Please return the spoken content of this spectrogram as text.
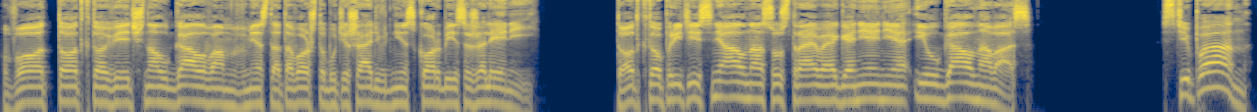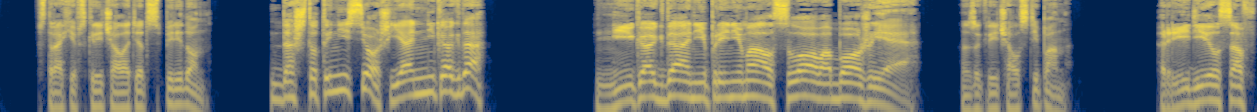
«Вот тот, кто вечно лгал вам вместо того, чтобы утешать в дни скорби и сожалений. Тот, кто притеснял нас, устраивая гонения, и лгал на вас». «Степан!» — в страхе вскричал отец Спиридон. «Да что ты несешь? Я никогда...» «Никогда не принимал Слово Божие!» — закричал Степан. Рядился в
